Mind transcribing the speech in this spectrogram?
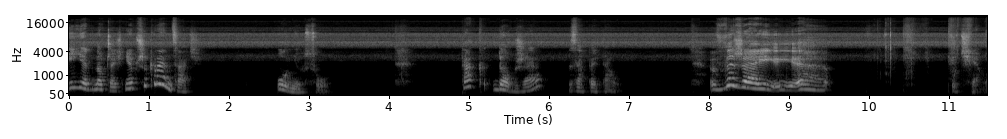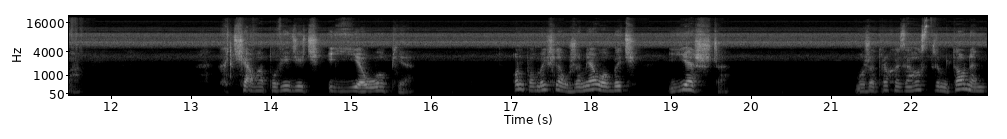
i jednocześnie przykręcać. Uniósł. Tak dobrze? zapytał. Wyżej e, ucięła. Chciała powiedzieć jełopie. On pomyślał, że miało być jeszcze. Może trochę za ostrym tonem,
